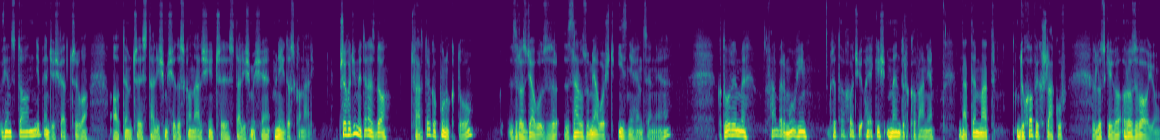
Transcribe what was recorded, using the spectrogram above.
Więc to nie będzie świadczyło o tym, czy staliśmy się doskonalsi, czy staliśmy się mniej doskonali. Przechodzimy teraz do czwartego punktu z rozdziału Zarozumiałość i zniechęcenie, którym Faber mówi, że to chodzi o jakieś mędrkowanie na temat duchowych szlaków ludzkiego rozwoju.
